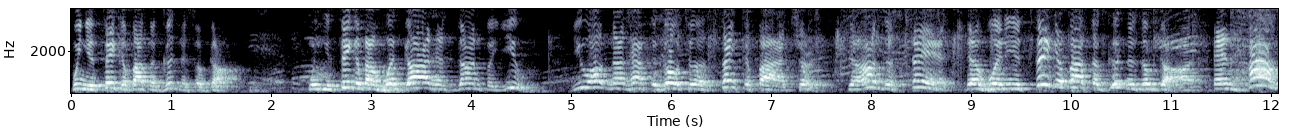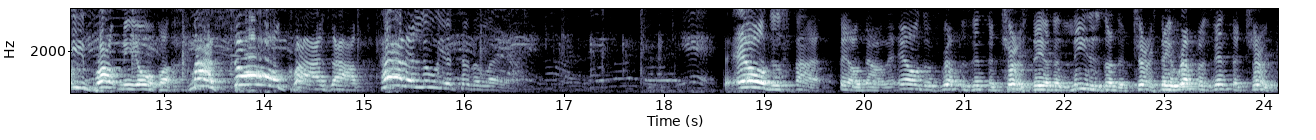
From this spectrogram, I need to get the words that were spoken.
when you think about the goodness of God, when you think about what God has done for you, you ought not have to go to a sanctified church to understand that when you think about the goodness of God and how he brought me over, my soul cries out, hallelujah to the Lamb. The elders fell down. The elders represent the church. They are the leaders of the church. They represent the church.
